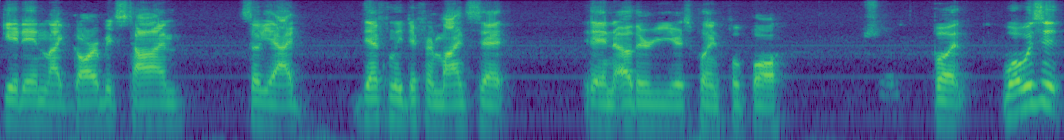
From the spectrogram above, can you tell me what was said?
get in like garbage time. So yeah, I definitely different mindset than other years playing football. Sure. But what was it?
